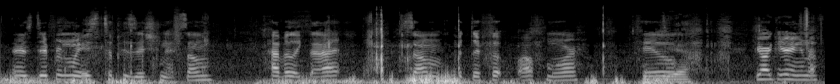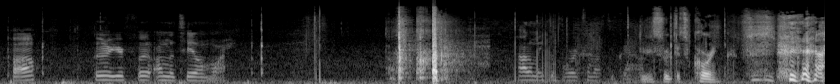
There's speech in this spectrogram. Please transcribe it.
There's different ways to position it. Some have it like that. Some put their foot off more. Tail. Yeah. If you aren't getting enough pop, put your foot on the tail more. How to make the board come off the ground. It's, it's recording.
